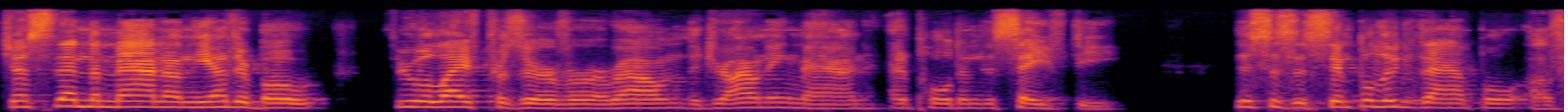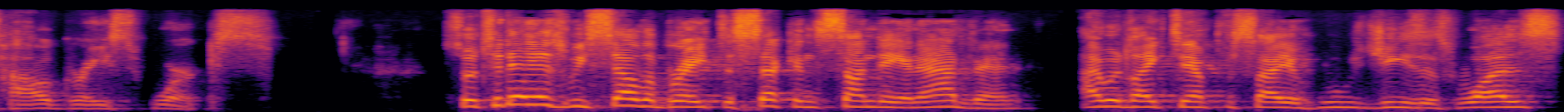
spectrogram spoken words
Just then the man on the other boat threw a life preserver around the drowning man and pulled him to safety. This is a simple example of how grace works. So today, as we celebrate the second Sunday in Advent, I would like to emphasize who Jesus was,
